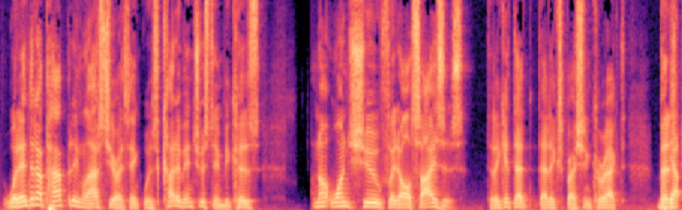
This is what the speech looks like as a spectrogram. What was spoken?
what ended up happening last year, I think, was kind of interesting because not one shoe fit all sizes. Did I get that that expression correct? But yep.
